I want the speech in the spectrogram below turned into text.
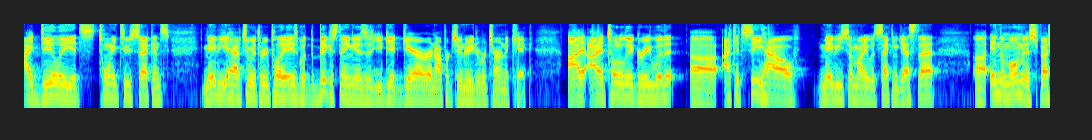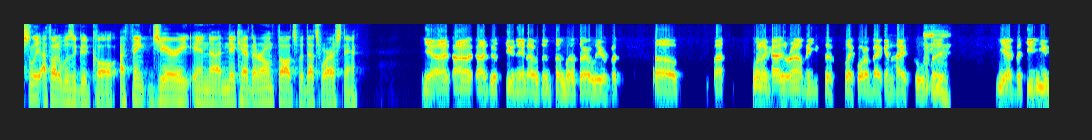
Ideally, it's 22 seconds. Maybe you have two or three plays, but the biggest thing is that you get Guerra an opportunity to return a kick. I, I totally agree with it. Uh, I could see how maybe somebody would second guess that. Uh, in the moment, especially, I thought it was a good call. I think Jerry and uh, Nick had their own thoughts, but that's where I stand. Yeah, I, I, I just tuned in. I was in some else earlier, but uh, uh, one of the guys around me used to play quarterback in high school. Said, "Yeah, but you,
